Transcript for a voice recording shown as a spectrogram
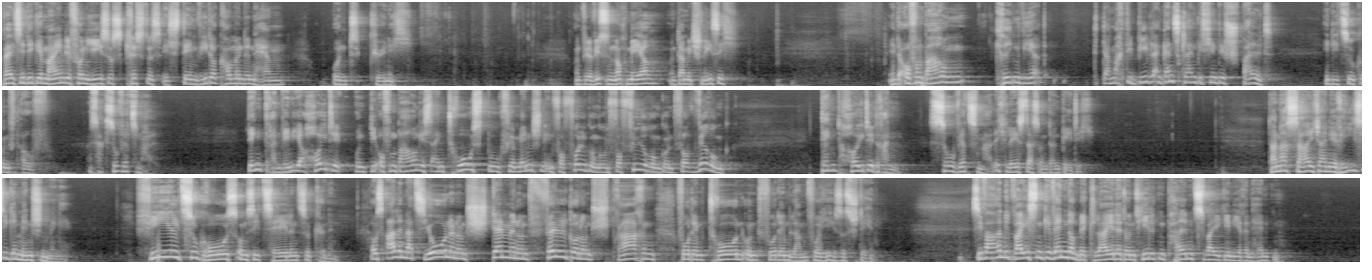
Weil sie die Gemeinde von Jesus Christus ist, dem wiederkommenden Herrn und König. Und wir wissen noch mehr, und damit schließe ich. In der Offenbarung kriegen wir, da macht die Bibel ein ganz klein bisschen den Spalt in die Zukunft auf. Und sagt, so wird's mal. Denkt dran, wenn ihr heute, und die Offenbarung ist ein Trostbuch für Menschen in Verfolgung und Verführung und Verwirrung, denkt heute dran, so wird's mal. Ich lese das und dann bete ich. Danach sah ich eine riesige Menschenmenge viel zu groß, um sie zählen zu können. Aus allen Nationen und Stämmen und Völkern und Sprachen vor dem Thron und vor dem Lamm vor Jesus stehen. Sie waren mit weißen Gewändern bekleidet und hielten Palmzweige in ihren Händen.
